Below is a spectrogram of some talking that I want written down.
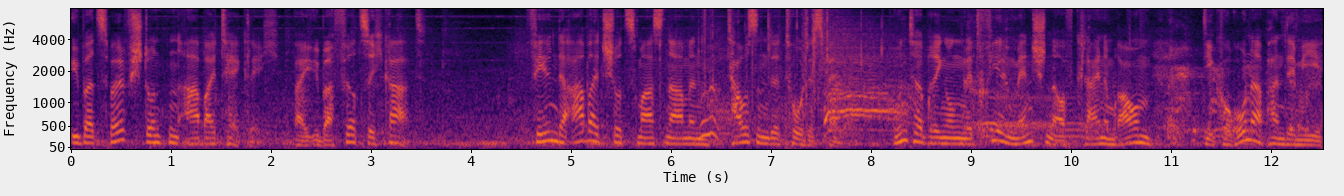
Über zwölf Stunden Arbeit täglich, bei über 40 Grad. Fehlende Arbeitsschutzmaßnahmen, tausende Todesfälle. Unterbringung mit vielen Menschen auf kleinem Raum. Die Corona-Pandemie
